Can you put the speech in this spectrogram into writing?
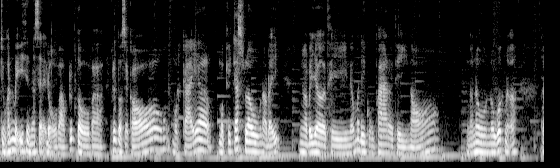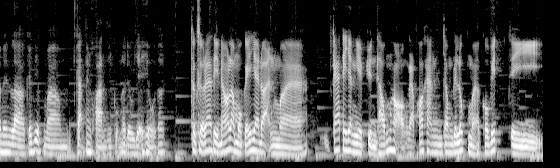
chứng khoán Mỹ thì nó sẽ lại đổ vào crypto và crypto sẽ có một cái ờ, một cái cash flow nào đấy. Nhưng mà bây giờ thì nếu mà đi cùng pha rồi thì nó nó no no work nữa. Cho nên là cái việc mà cạn thanh khoản thì cũng là điều dễ hiểu thôi. Thực sự ra thì đó là một cái giai đoạn mà các cái doanh nghiệp truyền thống họ gặp khó khăn trong cái lúc mà covid thì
